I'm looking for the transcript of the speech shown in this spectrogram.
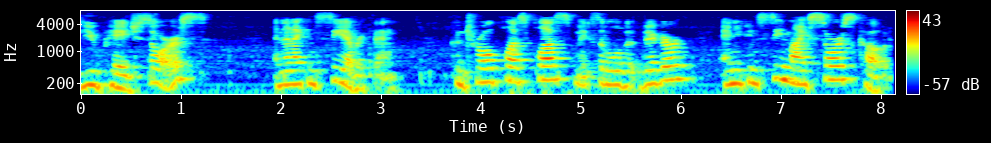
View page source. And then I can see everything. Control plus plus makes it a little bit bigger and you can see my source code.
